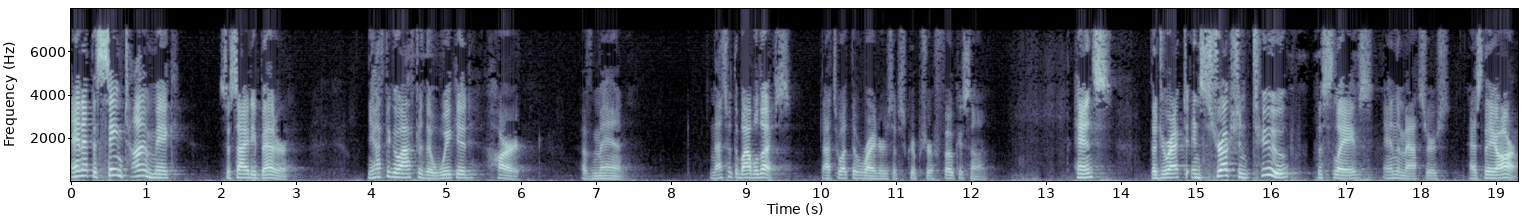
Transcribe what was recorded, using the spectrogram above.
and at the same time make society better, you have to go after the wicked heart of man. And that's what the Bible does. That's what the writers of Scripture focus on. Hence, the direct instruction to the slaves and the masters as they are.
